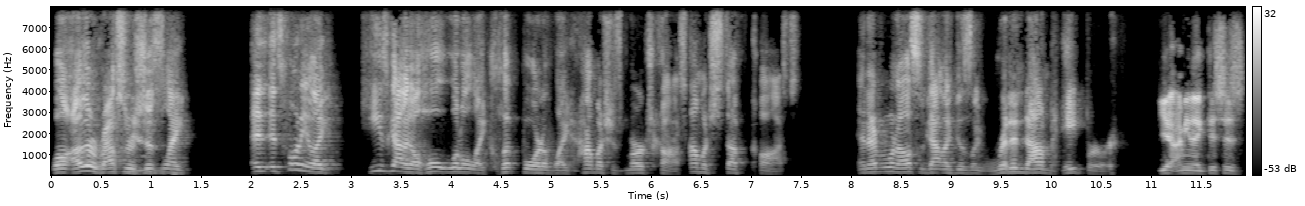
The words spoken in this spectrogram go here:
while other wrestlers just like it- it's funny, like he's got like a whole little like clipboard of like how much his merch costs, how much stuff costs. And everyone else has got like this like written down paper. Yeah, I mean, like this is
